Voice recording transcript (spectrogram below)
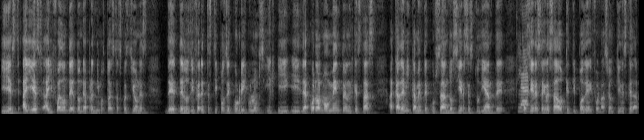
Y este, ahí, es, ahí fue donde, donde aprendimos todas estas cuestiones de, los diferentes tipos de currículums y, de acuerdo al momento en el que estás académicamente cursando, si eres estudiante o si eres egresado, qué tipo de información tienes que dar.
